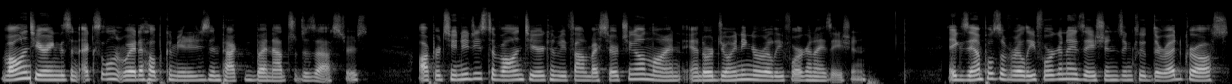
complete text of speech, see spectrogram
Volunteering is an excellent way to help communities impacted by natural disasters. Opportunities to volunteer can be found by searching online and or joining a relief organization. Examples of relief organizations include the Red Cross,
